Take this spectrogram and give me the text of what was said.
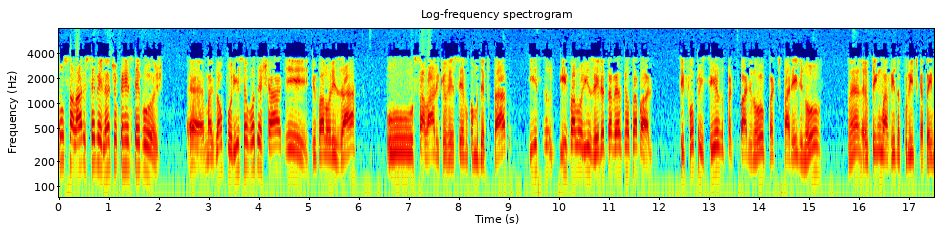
um salário semelhante ao que eu recebo hoje. É, mas não por isso eu vou deixar de, de, valorizar o salário que eu recebo como deputado e, e valorizo ele através do meu trabalho. Se for preciso participar de novo, participarei de novo. Né? Eu tenho uma vida política bem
